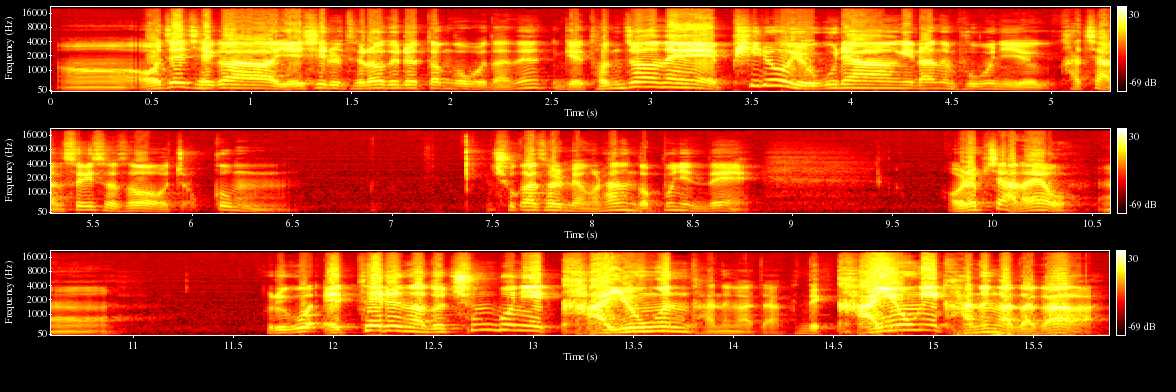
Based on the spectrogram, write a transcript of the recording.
어, 어제 제가 예시를 들어드렸던 것보다는 이게 던전의 필요 요구량이라는 부분이 같이 안 써 있어서 조금 추가 설명을 하는 것 뿐인데 어렵지 않아요. 어. 그리고 에테르나도 충분히 가용은 가능하다. 근데 가용이 가능하다가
